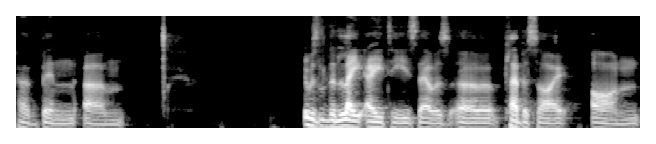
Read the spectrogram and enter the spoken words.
had been, um, it was the late 80s, there was a plebiscite on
